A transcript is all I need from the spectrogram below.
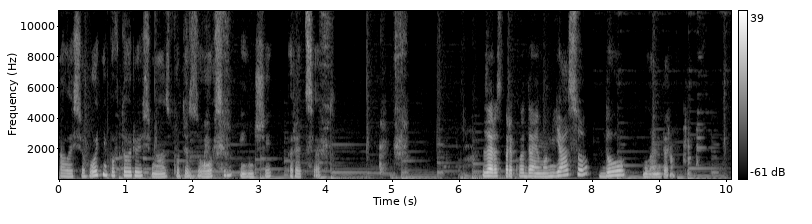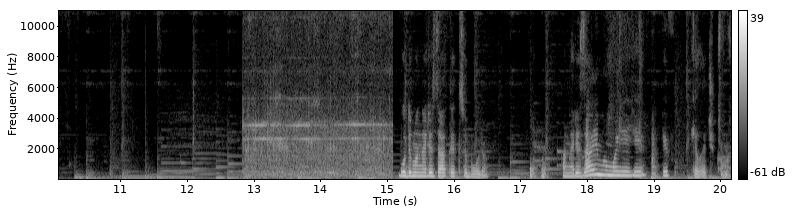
Але сьогодні, повторююсь, у нас буде зовсім інший рецепт. Зараз перекладаємо м'ясо до блендера. Будемо нарізати цибулю. А нарізаємо ми її півкілечками.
